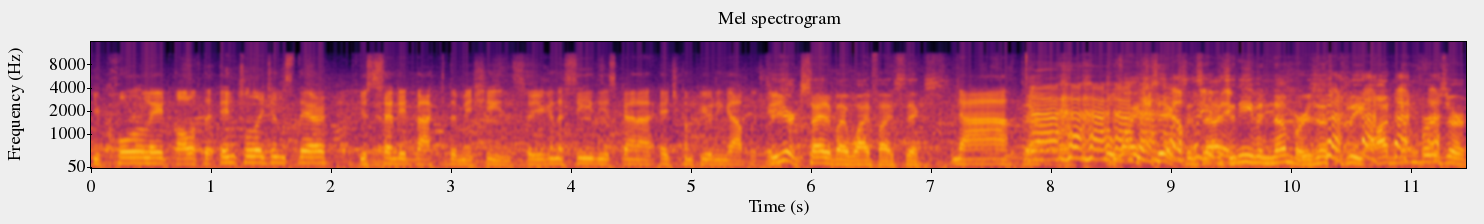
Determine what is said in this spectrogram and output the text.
you correlate all of the intelligence there, you send it back to the machine. So you're going to see these kind of edge computing applications. So you're excited by Wi-Fi 6? Nah, Oh, why six? It's, it's an even number. Isn't it supposed to be odd numbers or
